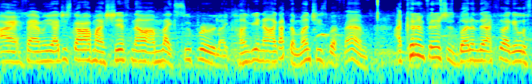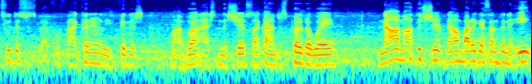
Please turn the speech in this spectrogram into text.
All right, family. I just got off my shift now. I'm like super like hungry now. I got the munchies, but fam, I couldn't finish this blunt in there. I feel like it was too disrespectful. Fam. I couldn't really finish my blunt in the shift, so I kind of just put it away. Now I'm out the shift. Now I'm about to get something to eat.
